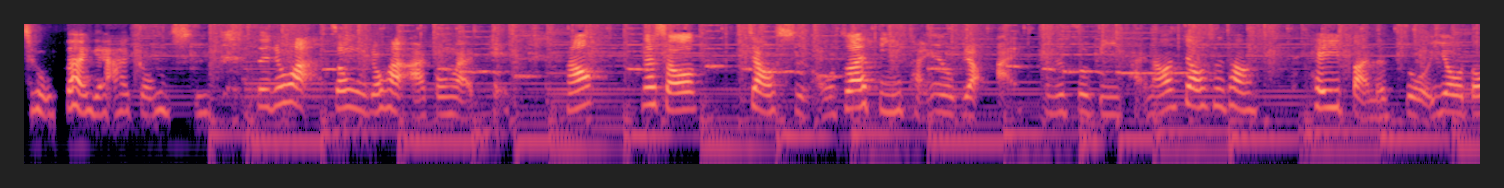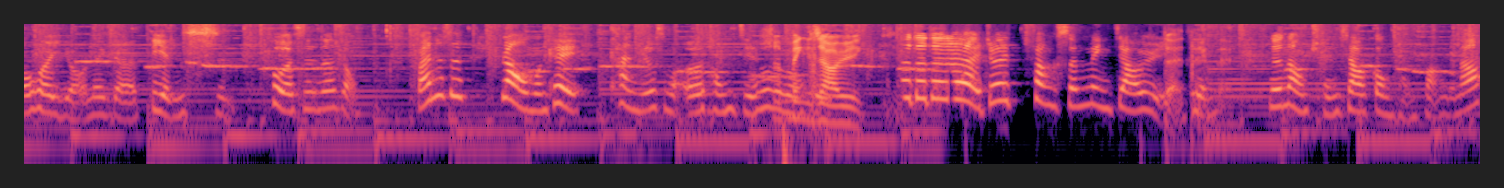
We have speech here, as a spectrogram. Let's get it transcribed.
煮饭给阿公吃，所以就换中午就换阿公来陪。然后那时候教室嘛，我坐在第一排，因为我比较矮，我就坐第一排。然后教室上黑板的左右都会有那个电视，或者是那种，反正就是让我们可以看有什么儿童节或者生命教育，对对对对，就会放生命教育影片，对对对，就是那种全校共同放的。然后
